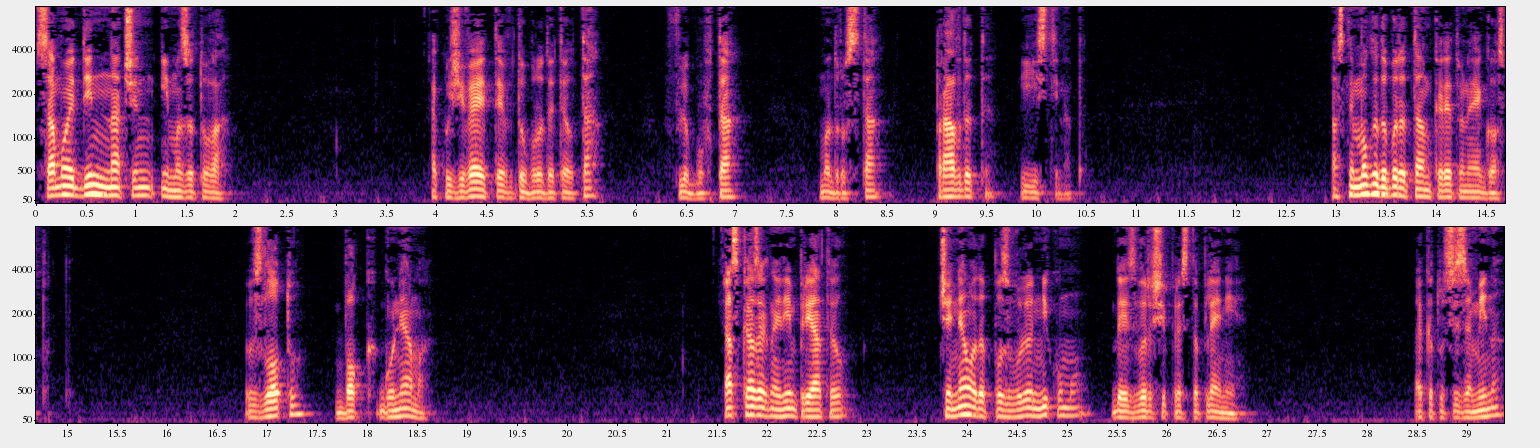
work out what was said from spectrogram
Само един начин има за това. Ако живеете в добродетелта, в любовта, мъдростта, правдата и истината. Аз не мога да бъда там, където не е Господ. В злото Бог го няма. Аз казах на един приятел, че няма да позволя никому да извърши престъпление. А като си замина,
